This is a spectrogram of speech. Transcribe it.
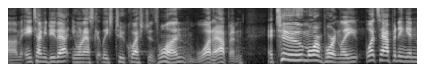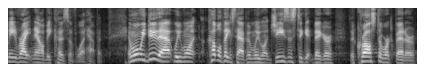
Um, anytime you do that, you want to ask at least two questions. One, what happened? And two, more importantly, what's happening in me right now because of what happened? And when we do that, we want a couple things to happen. We want Jesus to get bigger, the cross to work better,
